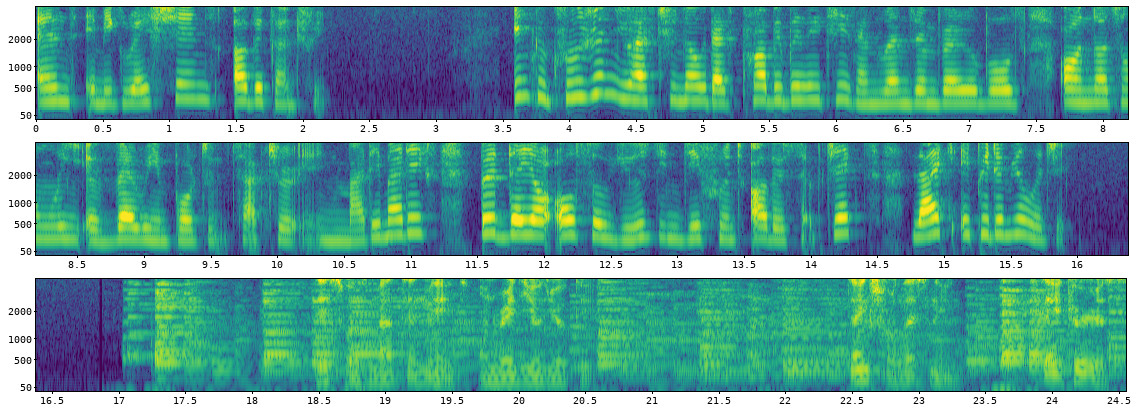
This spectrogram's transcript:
and emigrations of a country. In conclusion, you have to know that probabilities and random variables are not only a very important chapter in mathematics, but they are also used in different other subjects like epidemiology. This was Math and Mate on Radio Lyoté. Thanks for listening. Stay curious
